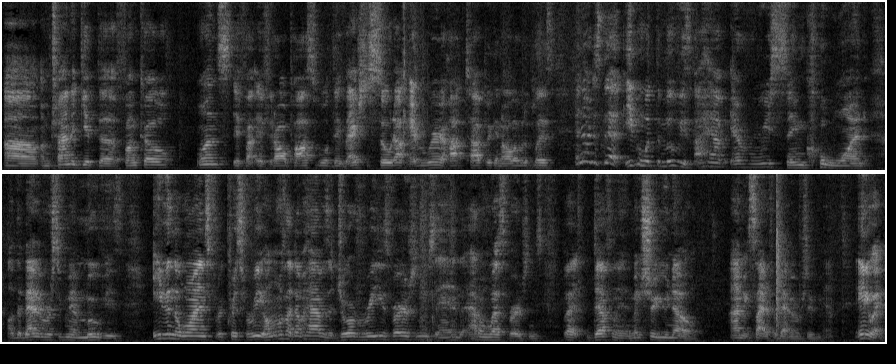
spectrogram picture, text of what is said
Um, I'm trying to get the Funko ones, if I, if at all possible. They've actually sold out everywhere, Hot Topic and all over the place. And not just that, even with the movies, I have every single one of the Batman vs Superman movies. Even the ones for Christopher Reeve. Only ones I don't have is the George Reeves versions and the Adam West versions. But definitely make sure you know I'm excited for Batman vs Superman. Anyway,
